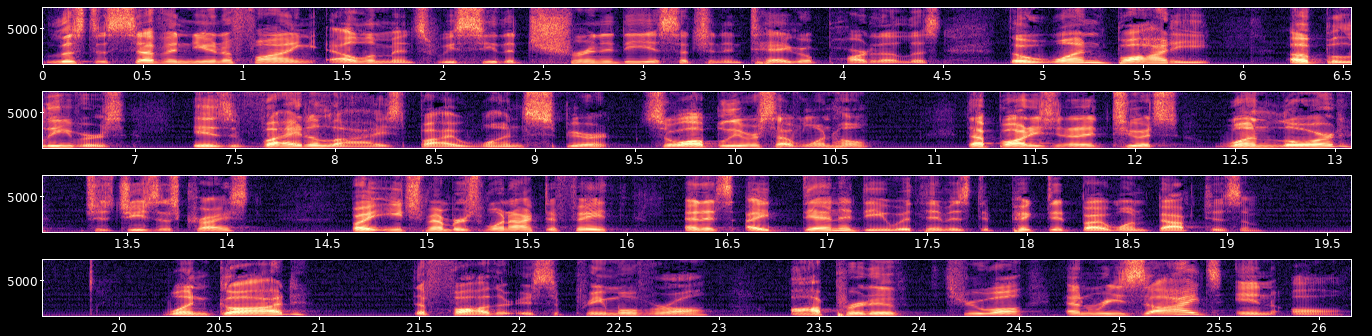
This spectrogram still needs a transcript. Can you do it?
list of seven unifying elements, we see the Trinity is such an integral part of that list. The one body of believers is vitalized by one Spirit. So all believers have one hope. That body is united to its one Lord, which is Jesus Christ, by each member's one act of faith. And its identity with him is depicted by one baptism. One God, the Father, is supreme over all, operative through all, and resides in all.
